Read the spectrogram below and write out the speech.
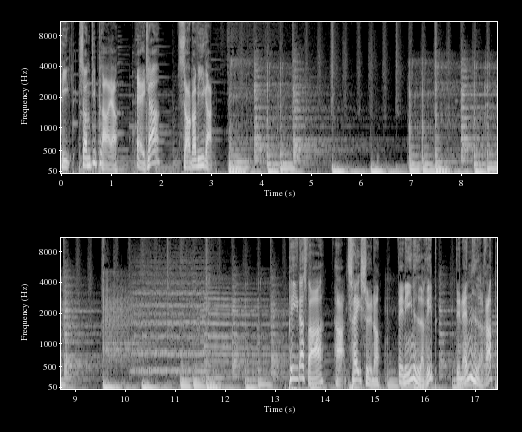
helt som de plejer. Er I klar? Så går vi i gang. Peters far har tre sønner. Den ene hedder Rip, den anden hedder Rap.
